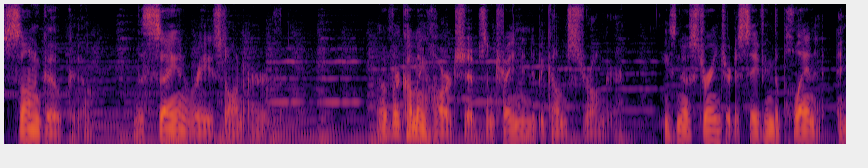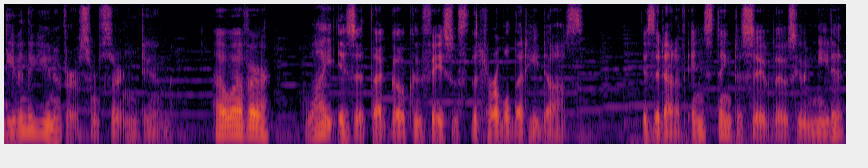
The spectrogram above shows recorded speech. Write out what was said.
Son Goku, the Saiyan raised on Earth. Overcoming hardships and training to become stronger, he's no stranger to saving the planet and even the universe from certain doom. However, why is it that Goku faces the trouble that he does? Is it out of instinct to save those who need it?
